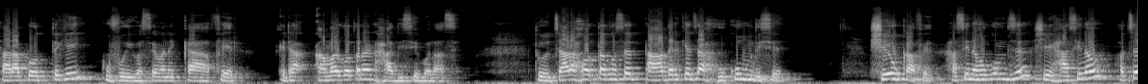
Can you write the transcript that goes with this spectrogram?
তারা প্রত্যেকেই কুফুরি করছে মানে কাফের। এটা আমার কথা না হাদিসে বলা আছে। তো যারা হত্যা করছে, তাদেরকে যা হুকুম দিছে, সেও কাফের। হাসিনা হুকুম দিছে, সেই হাসিনাও হচ্ছে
